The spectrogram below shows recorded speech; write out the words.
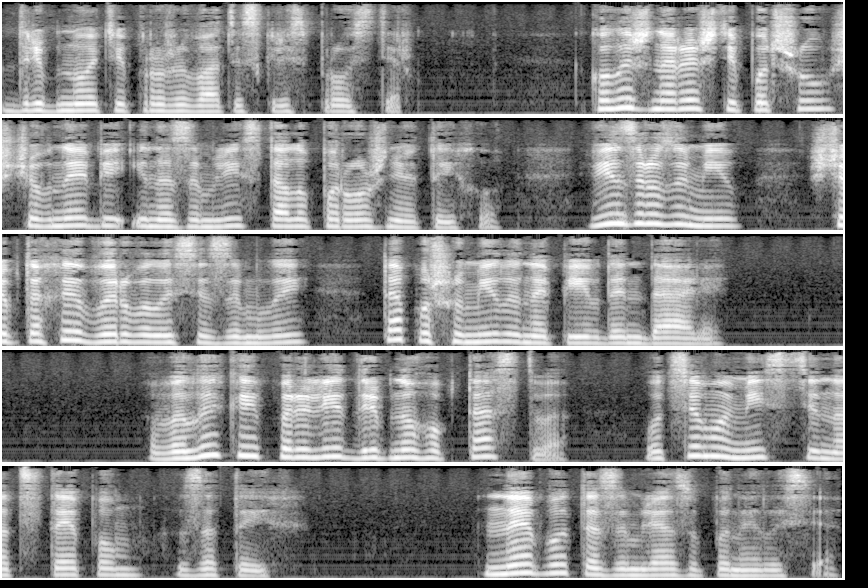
дрібноті проривати скрізь простір. Коли ж нарешті почув, що в небі і на землі стало порожньо і тихо, він зрозумів, що птахи вирвалися з земли та пошуміли на південь далі. Великий переліт дрібного птаства у цьому місці над степом затих. Небо та земля зупинилися.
